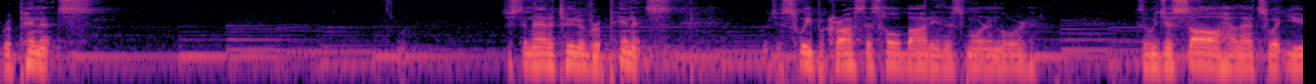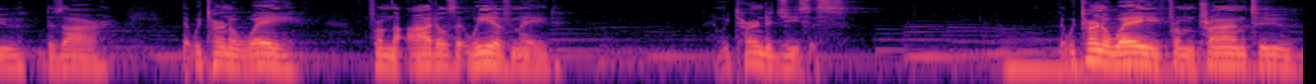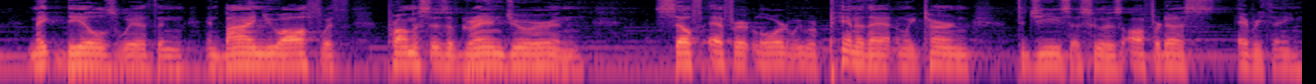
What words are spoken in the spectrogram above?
repentance, just an attitude of repentance, would just sweep across this whole body this morning, Lord. Because we just saw how that's what you desire, that we turn away from the idols that we have made and we turn to Jesus that we turn away from trying to make deals with and, and buying you off with promises of grandeur and self effort, Lord. We repent of that and we turn to Jesus who has offered us everything.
